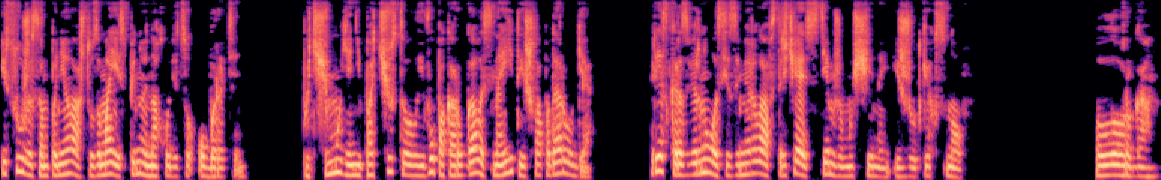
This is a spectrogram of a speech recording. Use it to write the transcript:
и с ужасом поняла, что за моей спиной находится оборотень. Почему я не почувствовала его, пока ругалась с Наитой и шла по дороге? Резко развернулась и замерла, встречаясь с тем же мужчиной из жутких снов. Лорган.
